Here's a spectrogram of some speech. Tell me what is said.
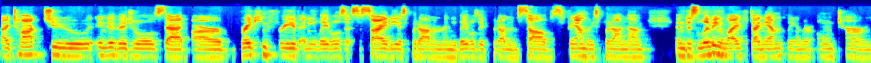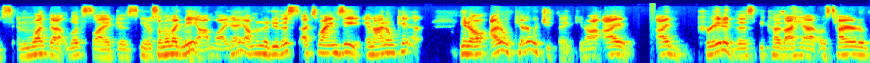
I talk to individuals that are breaking free of any labels that society has put on them, any labels they put on themselves, families put on them, and just living life dynamically on their own terms. And what that looks like is, you know, someone like me, I'm like, hey, I'm going to do this X, Y, and Z, and I don't care. You know, I don't care what you think. You know, I I created this because I had I was tired of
